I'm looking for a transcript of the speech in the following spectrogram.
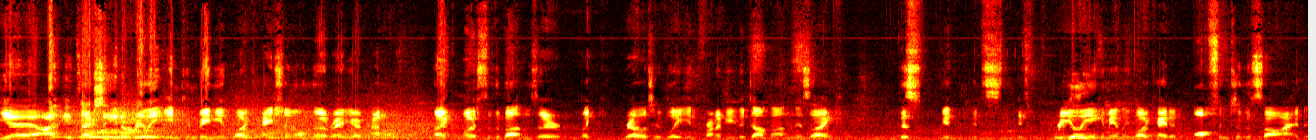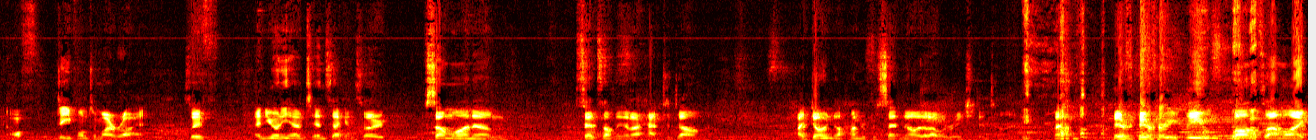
Yeah, I, it's actually in a really inconvenient location on the radio panel. Like most of the buttons are like relatively in front of you. The dump button is like this. It, it's it's really inconveniently located off and to the side, off deep onto my right. So, if, and you only have ten seconds. So, if someone um, said something that I had to dump, I don't 100% know that I would reach it in time. every, every few months, I'm like,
